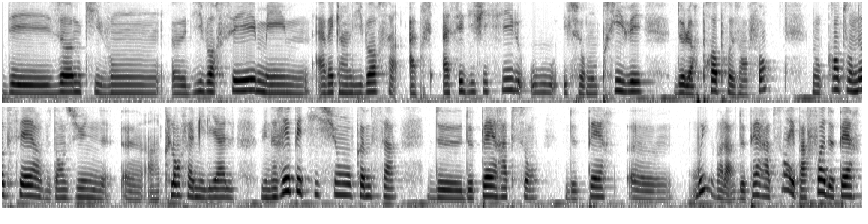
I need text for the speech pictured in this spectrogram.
des hommes qui vont euh, divorcer, mais mm, avec un divorce assez difficile où ils seront privés de leurs propres enfants. Donc quand on observe dans une, euh, un clan familial une répétition comme ça de, de pères absents, de pères, euh, oui voilà, de pères absents et parfois de pères,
